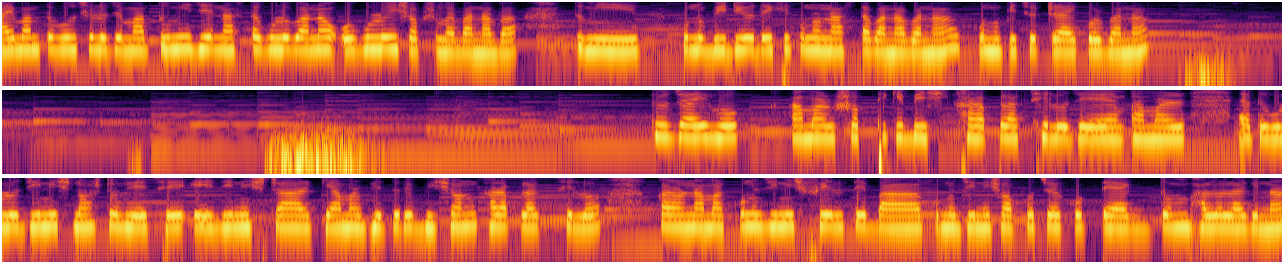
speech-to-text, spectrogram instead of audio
আইমান তো বলছিল যে, মা, তুমি যে নাস্তাগুলো বানাও, ওগুলোই সবসময় বানাবা। তুমি কোনো ভিডিও দেখে কোনো নাস্তা বানাবা না, কোনো কিছু ট্রাই করবা না। তো যাই হোক আমার সব থেকে বেশি খারাপ লাগছিল যে আমার এতগুলো জিনিস নষ্ট হয়েছে। এই জিনিসটা আর কি আমার ভেতরে ভীষণ খারাপ লাগছিল। কারণ আমার কোনো জিনিস ফেলতে বা কোনো জিনিস অপচয় করতে একদম ভালো লাগে না।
